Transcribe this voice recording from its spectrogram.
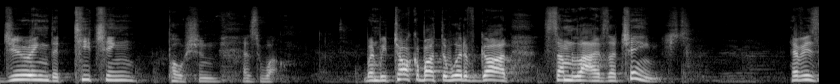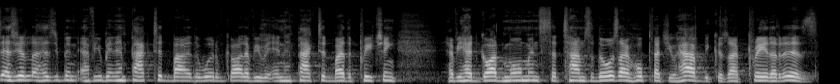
during the teaching portion as well. When we talk about the Word of God, some lives are changed. Have you, you, you been, have you been impacted by the Word of God? Have you been impacted by the preaching? Have you had God moments at times of those? I hope that you have because I pray that it is,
